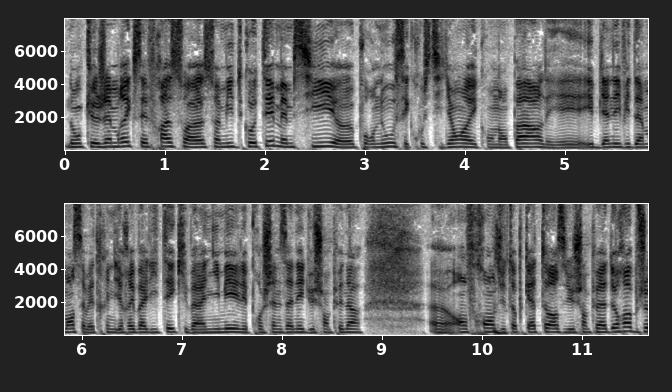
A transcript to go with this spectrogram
Donc euh, j'aimerais que ces phrases soient, soient mises de côté, même si euh, pour nous c'est croustillant et qu'on en parle et, bien évidemment ça va être une rivalité qui va animer les prochaines années du championnat euh, en France, du top 14 et du championnat d'Europe. Je,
